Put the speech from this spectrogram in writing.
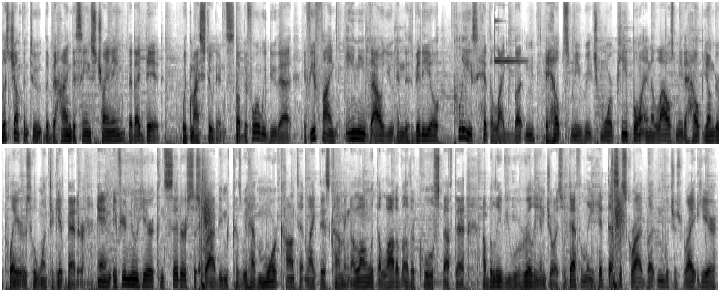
let's jump into the behind the scenes training that I did with my students. But before we do that, if you find any value in this video, please hit the like button. It helps me reach more people and allows me to help younger players who want to get better. And if you're new here, consider subscribing because we have more content like this coming, along with a lot of other cool stuff that I believe you will really enjoy. So definitely hit that subscribe button, which is right here,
